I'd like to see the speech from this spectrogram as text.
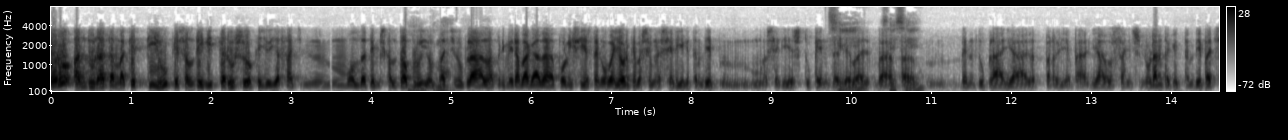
Però han donat amb aquest tio, que és el David Caruso, que jo ja faig molt de temps que el doblo, jo el vaig doblar la primera vegada a Policies de Nova York, que va ser una sèrie que també, una sèrie estupenda, Sí, que va, va, sí, sí. va, vam doblar ja, per, ja als anys 90, que també vaig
